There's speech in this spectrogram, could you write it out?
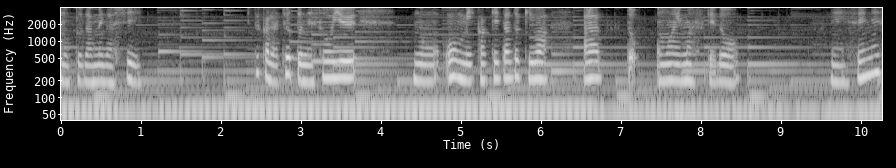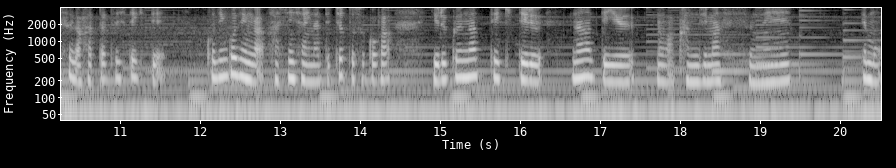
もっとダメだしだからちょっとねそういうのを見かけた時はあらっと思いますけど、ね、SNS が発達してきて個人個人が発信者になってちょっとそこが緩くなってきてるなっていうのは感じますね。でも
